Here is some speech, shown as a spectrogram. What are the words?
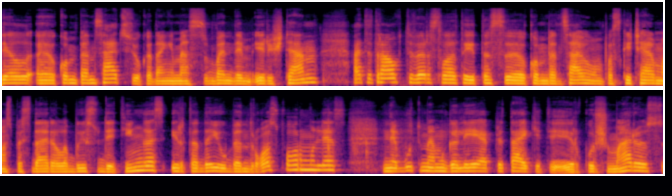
dėl e, kompensacijų, kadangi mes bandėm ir iš ten atitraukti verslą, tai tas kompensavimo paskaičiavimas pasidarė labai sudėtingas ir tada jau bendros formulės nebūtumėm galėję pritaikyti ir kuršiumarius,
